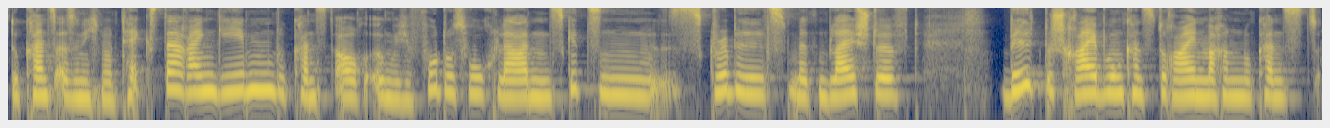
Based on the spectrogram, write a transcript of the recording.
Du kannst also nicht nur Text da reingeben, du kannst auch irgendwelche Fotos hochladen, Skizzen, Scribbles mit einem Bleistift, Bildbeschreibung kannst du reinmachen, du kannst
